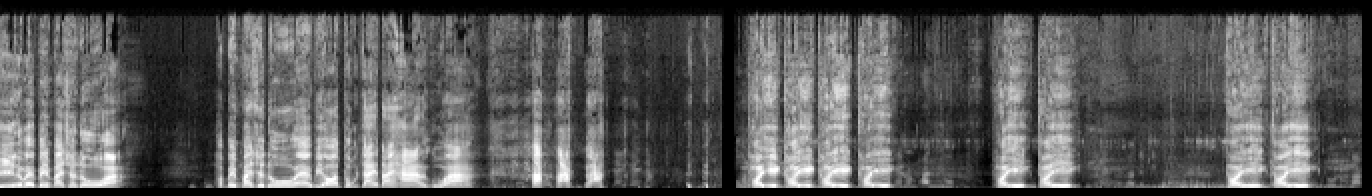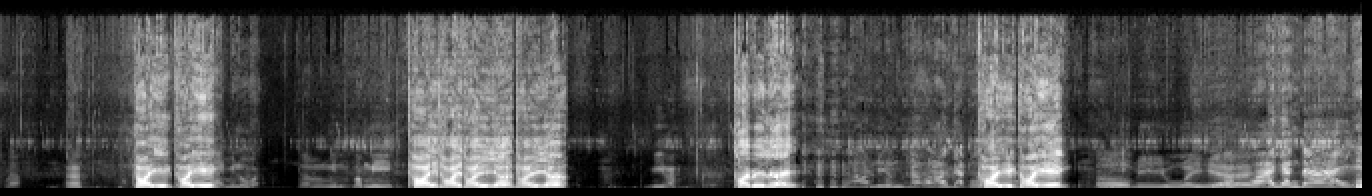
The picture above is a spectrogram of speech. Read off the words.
ดีนะไม่เป็นปลาชะโดอะถ้าเป็นปลาชะโดแม่งพี่ออสตกใจตายหาเลยกูว่า ถอยอีกถอยอีกถอยอีกถอยอีกแกนมันพันอยู่ถอยอีกถอยอีกน่าจะมีปลาถอยอีกถอยอีกดูน้ำหนักแล้วถอยอีกถอยอีกใครไม่รู้อะแต่มันมีต้องมีถอยถอยถอยเยอะ ถอยเยอะมีป่ะถอยไปเรื่อยเราอยากถอยอีกถอยอีกเออมีอยู่ไอ้เหี้ยขวายังได้โห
